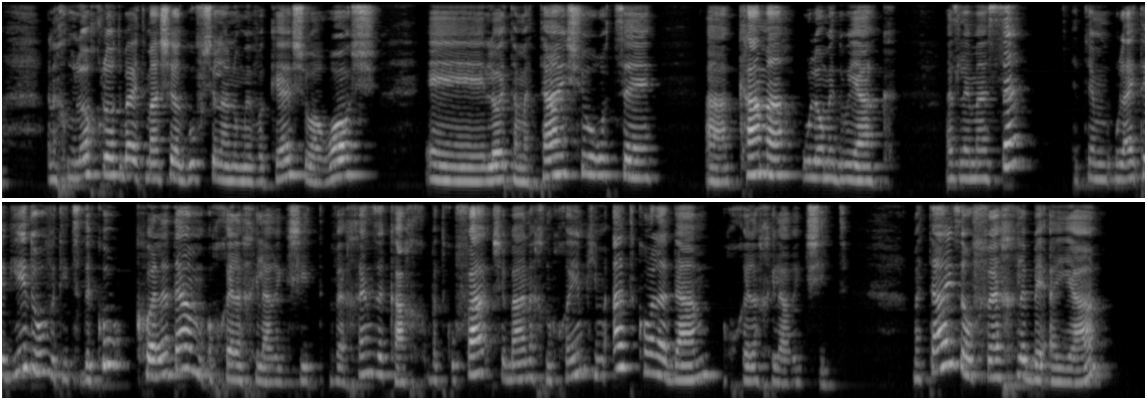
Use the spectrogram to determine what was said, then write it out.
אנחנו לא אוכלות בה את מה שהגוף שלנו מבקש, או הראש, אה, לא את המתי שהוא רוצה, הכמה הוא לא מדויק. אז למעשה, אתם אולי תגידו ותצדקו, כל אדם אוכל אכילה רגשית, ואכן זה כך. בתקופה שבה אנחנו חיים, כמעט כל אדם אוכל אכילה רגשית. מתי זה הופך לבעיה?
